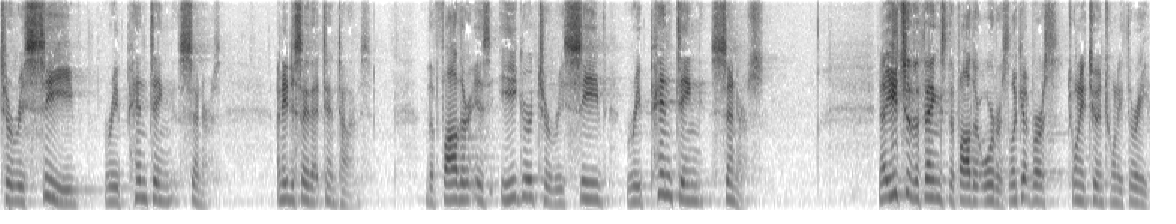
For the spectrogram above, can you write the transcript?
to receive repenting sinners? I need to say that 10 times. The Father is eager to receive repenting sinners. Now, each of the things the Father orders, look at verse 22 and 23.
